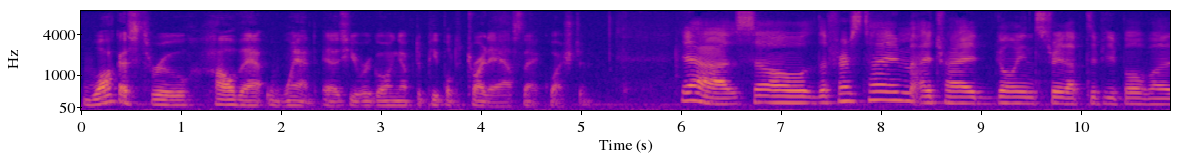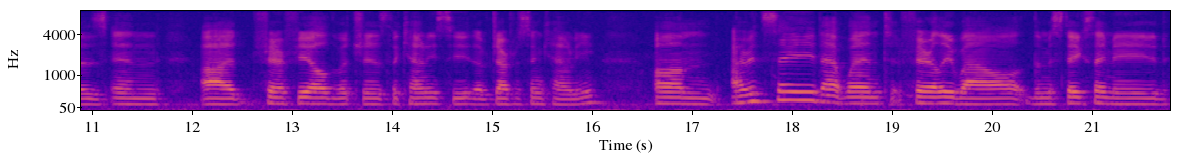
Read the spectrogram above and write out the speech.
Walk us through how that went as you were going up to people to try to ask that question. Yeah, so the first time I tried going straight up to people was in uh, Fairfield, which is the county seat of Jefferson County. Um, I would say that went fairly well. The mistakes I made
